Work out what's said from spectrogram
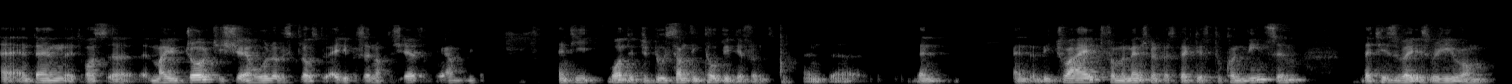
And then it was uh, my majority shareholder was close to 80% of the shares of the company. And he wanted to do something totally different. And uh, then, and we tried from a management perspective to convince him that his way is really wrong.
